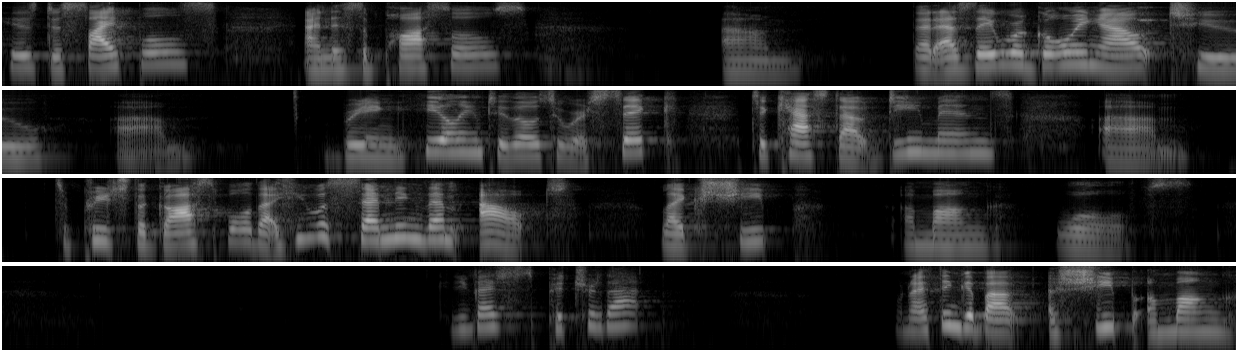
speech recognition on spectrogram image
his disciples and his apostles, um, that as they were going out to um, bring healing to those who were sick, to cast out demons, um, to preach the gospel, that he was sending them out like sheep among wolves. Can you guys just picture that? When I think about a sheep among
